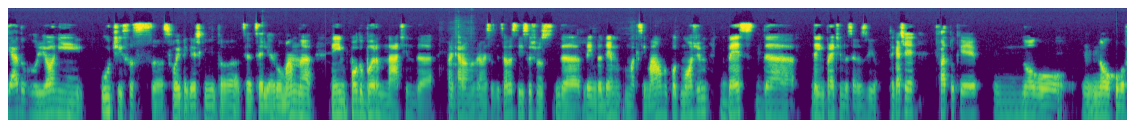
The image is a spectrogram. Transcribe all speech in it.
дядо Гориони учи с а, своите грешки то целият роман на един по-добър начин да прекарваме време с децата си и всъщност да, да им дадем максимално каквото можем, без да, да им пречим да се развиват. Така че това тук е много, много хубав,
